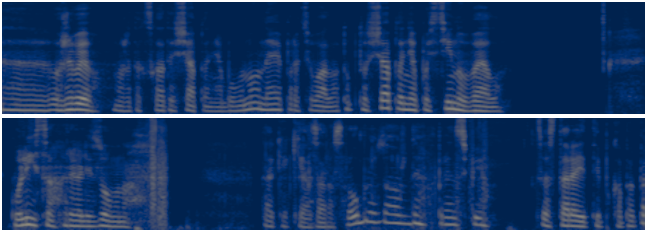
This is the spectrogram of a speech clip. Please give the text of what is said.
е, оживив, можна так сказати, щеплення, бо воно не працювало. Тобто щеплення постійно вело. Коліса реалізована так, як я зараз роблю завжди, в принципі. Це старий тип КПП.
